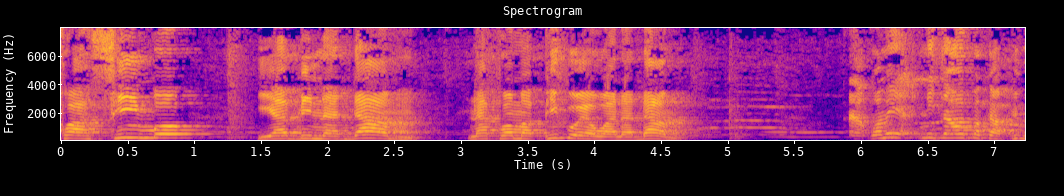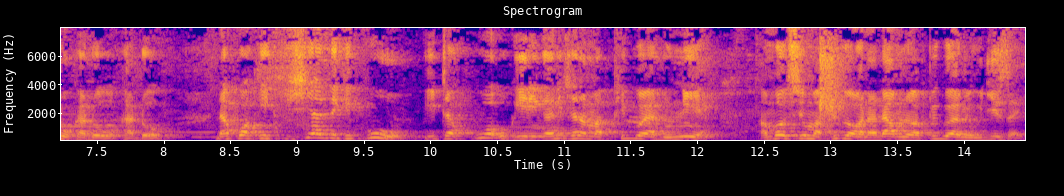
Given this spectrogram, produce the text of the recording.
kwa fimbo ya binadamu na kwa mapigo ya wanadamu. Nakwambia nitawapa kapigo kadogo kadogo. Na kuhakikishia dhiki kuu itakuwa ukilinganisha na mapigo ya dunia ambayo sio mapigo ya wanadamu ni mapigo ya miujiza hii.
